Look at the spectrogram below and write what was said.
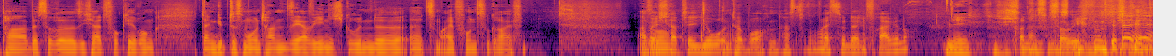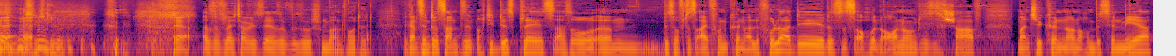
paar bessere Sicherheitsvorkehrungen, dann gibt es momentan sehr wenig Gründe, äh, zum iPhone zu greifen. Aber Also- ich hatte Jo unterbrochen. Hast weißt du deine Frage noch? Nee, vergessen. sorry. Nicht so schlimm. Ja, also vielleicht habe ich es ja sowieso schon beantwortet. Ganz interessant sind noch die Displays. Also ähm, bis auf das iPhone können alle Full HD, das ist auch in Ordnung, das ist scharf. Manche können auch noch ein bisschen mehr.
